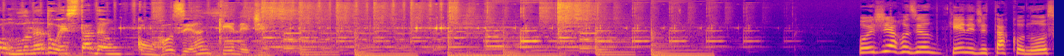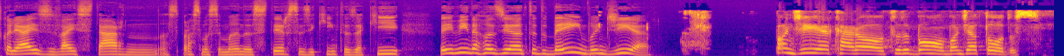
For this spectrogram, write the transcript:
Coluna do Estadão, com Roseanne Kennedy. Hoje a Rosiane Kennedy está conosco, aliás, vai estar nas próximas semanas, terças e quintas aqui. Bem-vinda, Rosiane, tudo bem? Bom dia. Bom dia, Carol, tudo bom? Bom dia a todos.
